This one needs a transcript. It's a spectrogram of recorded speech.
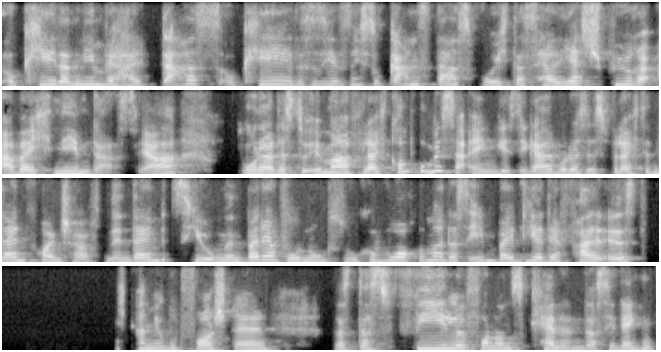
okay, dann nehmen wir halt das, okay, das ist jetzt nicht so ganz das, wo ich das Hell Yes spüre, aber ich nehme das, ja. Oder dass du immer vielleicht Kompromisse eingehst, egal wo das ist, vielleicht in deinen Freundschaften, in deinen Beziehungen, bei der Wohnungssuche, wo auch immer das eben bei dir der Fall ist. Ich kann mir gut vorstellen, dass das viele von uns kennen, dass sie denken,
